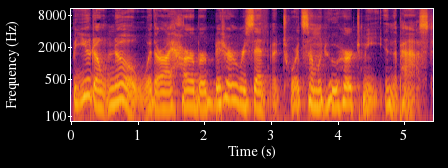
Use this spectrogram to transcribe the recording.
but you don't know whether I harbor bitter resentment towards someone who hurt me in the past.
